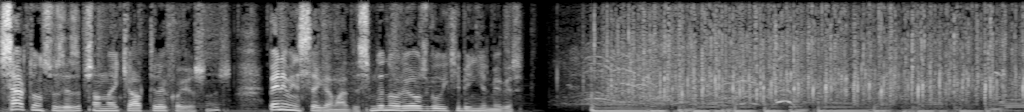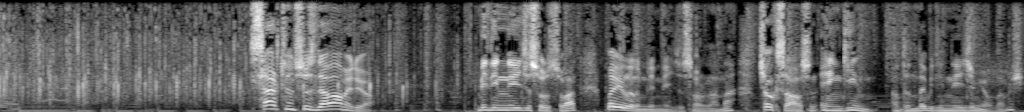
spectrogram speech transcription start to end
Sert unsuz yazıp sonuna iki alt koyuyorsunuz. Benim Instagram adresim de Nuri Ozgul 2021. Sert unsuz devam ediyor. Bir dinleyici sorusu var. Bayılırım dinleyici sorularına. Çok sağ olsun Engin adında bir dinleyicim yollamış.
